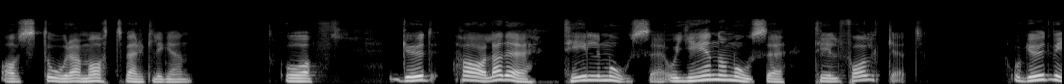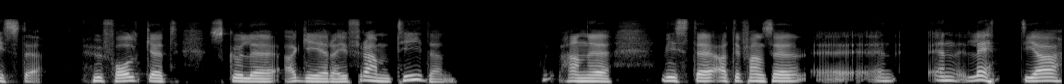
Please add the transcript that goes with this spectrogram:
av stora mått verkligen. Och Gud talade till Mose och genom Mose till folket. Och Gud visste hur folket skulle agera i framtiden. Han eh, visste att det fanns en, eh, en, en lättja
